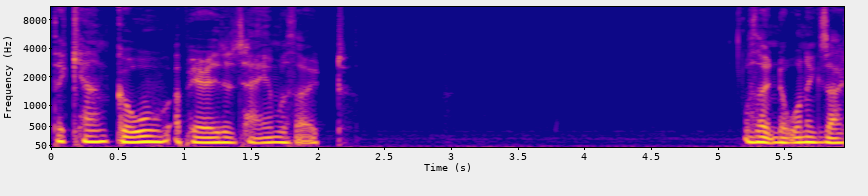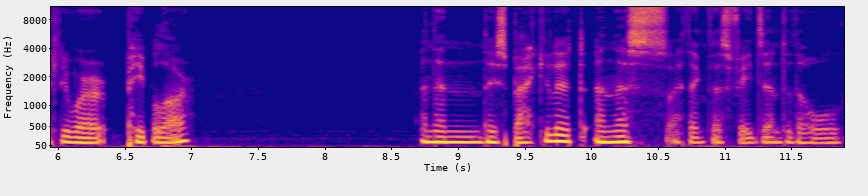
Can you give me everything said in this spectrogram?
they can't go a period of time without without knowing exactly where people are. And then they speculate and this I think this feeds into the whole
